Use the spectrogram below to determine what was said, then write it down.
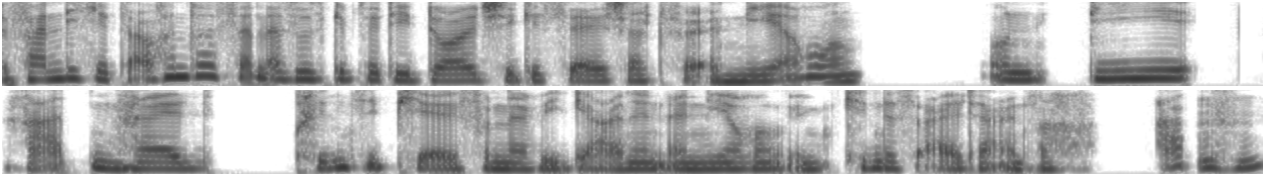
Fand ich jetzt auch interessant. Also es gibt ja die Deutsche Gesellschaft für Ernährung und die raten halt prinzipiell von der veganen Ernährung im Kindesalter einfach ab mhm.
